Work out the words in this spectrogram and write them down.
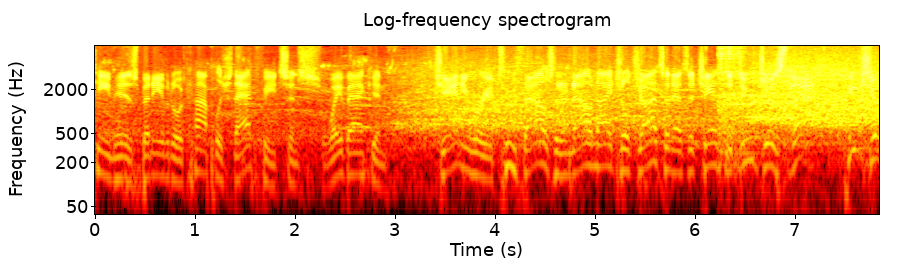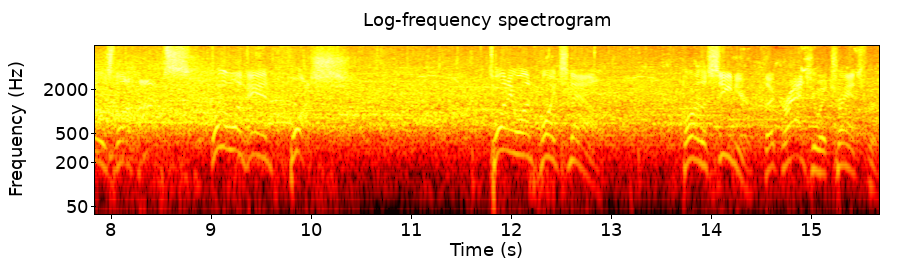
team has been able to accomplish that feat since way back in January of 2000. And now Nigel Johnson has a chance to do just that. He shows the hops with a one-hand flush. 21 points now for the senior, the graduate transfer.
